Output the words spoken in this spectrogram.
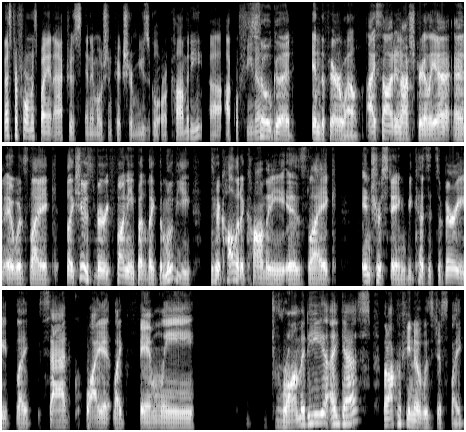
Best performance by an actress in a motion picture, musical, or comedy. Uh, Awkwafina. so good in the farewell. I saw it in Yeah. Australia, and it was like like she was very funny, but like the movie to call it a comedy is like interesting because it's a very like sad, quiet, like family dramedy, I guess. But Awkwafina was just like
